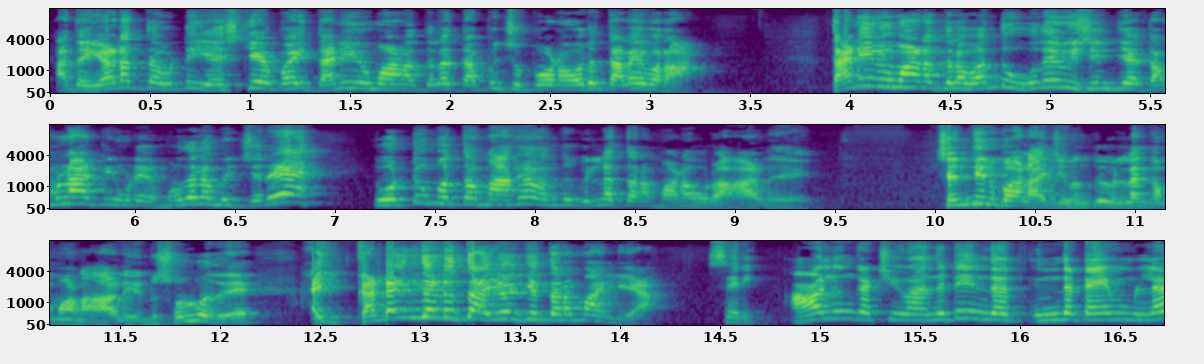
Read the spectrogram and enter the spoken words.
அந்த இடத்த விட்டு எஸ்கேப் ஆகி தனி விமானத்தில் தப்பிச்சு போனவர் தலைவரான் தனி விமானத்துல வந்து உதவி செஞ்ச தமிழ்நாட்டினுடைய முதலமைச்சர் ஒட்டுமொத்தமாக வந்து வில்லத்தனமான ஒரு ஆளு. செந்தில் பாலாஜி வந்து வில்லங்கமான ஆளு என்று சொல்வது ஐ கடைந்தெடுத்த அயோக்கியத்தனமா இல்லையா? சரி ஆளுங்கட்சி வந்துட்டு இந்த இந்த டைம்ல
